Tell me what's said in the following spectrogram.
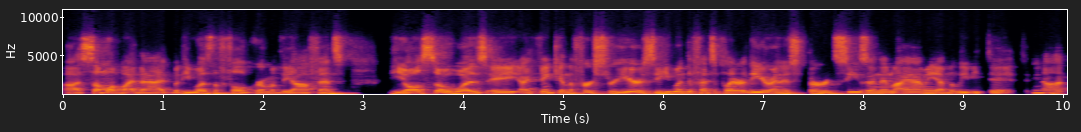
uh, somewhat by that. But he was the fulcrum of the offense. He also was a, I think, in the first three years, did he win Defensive Player of the Year in his third season in Miami? I believe he did. Did he not?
